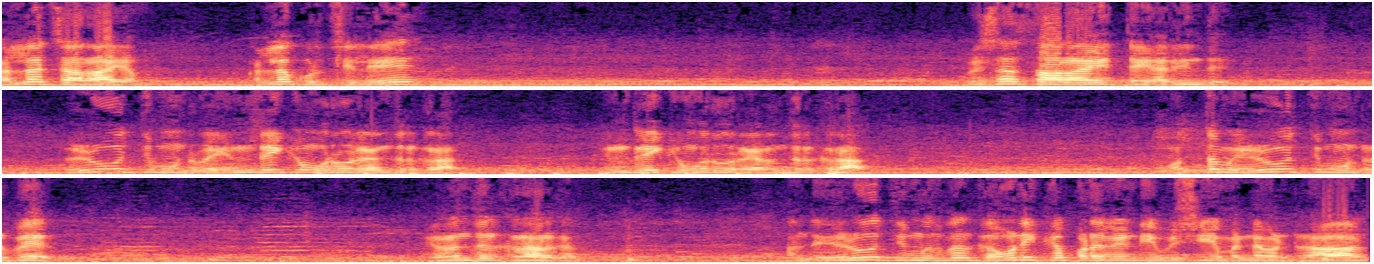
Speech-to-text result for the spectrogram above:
கள்ளச்சாராயம் கள்ளக்குறிச்சியிலே விஷ சாராயத்தை அறிந்து எழுபத்தி மூன்று பேர் இன்றைக்கும் ஒருவர் இறந்திருக்கிறார். இன்றைக்கும் ஒருவர் இறந்திருக்கிறார். மொத்தம் எழுபத்தி மூன்று பேர் இறந்திருக்கிறார்கள். அந்த எழுபத்தி மூன்று பேர் கவனிக்கப்பட வேண்டிய விஷயம் என்னவென்றால்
